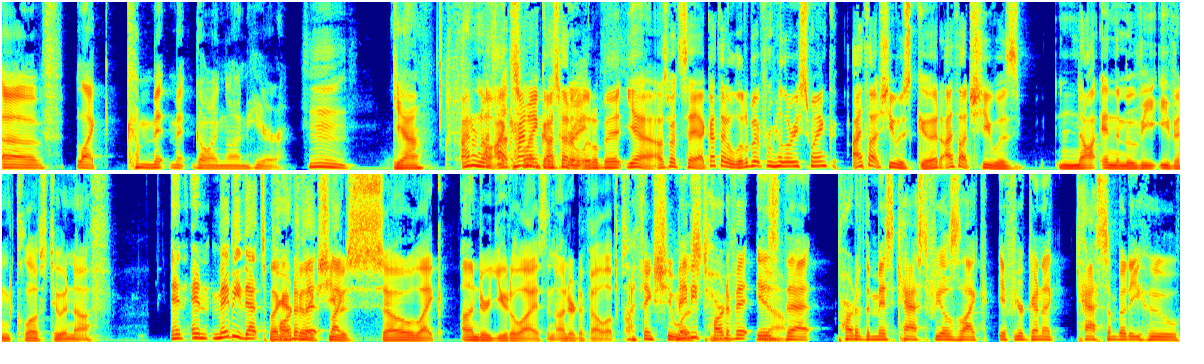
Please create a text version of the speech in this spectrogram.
of like commitment going on here. Hmm. Yeah. I don't know. I I, kind Swank of got that great. a little bit. Yeah. I was about to say, I got that a little bit from Hilary Swank. I thought she was good. I thought she was not in the movie even close to enough. And and maybe that's Like, part I feel of like it. she was so like underutilized and underdeveloped. I think she was. maybe too. part of it is Yeah. that part of the miscast feels like if you're gonna cast somebody who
